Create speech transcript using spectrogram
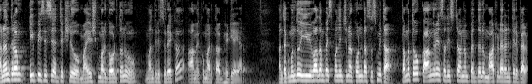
అనంతరం టీపీసీసీ అధ్యక్షుడు మహేష్ కుమార్ గౌడ్తోనూ మంత్రి సురేఖ ఆమె కుమార్తె భేటీ అయ్యారు. అంతకుముందు ఈ వివాదంపై స్పందించిన కొండ సుస్మిత తమతో కాంగ్రెస్ అధిష్టానం పెద్దలు మాట్లాడారని తెలిపారు.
